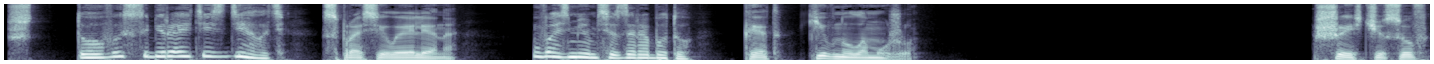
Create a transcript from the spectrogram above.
«Что вы собираетесь делать?» — спросила Елена. «Возьмемся за работу». Кэт кивнула мужу. Шесть часов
